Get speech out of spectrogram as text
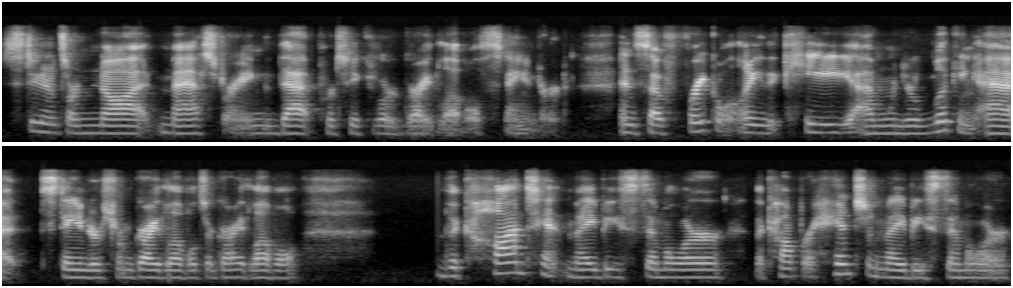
students are not mastering that particular grade level standard. And so frequently the key um, when you're looking at standards from grade level to grade level, the content may be similar, the comprehension may be similar,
